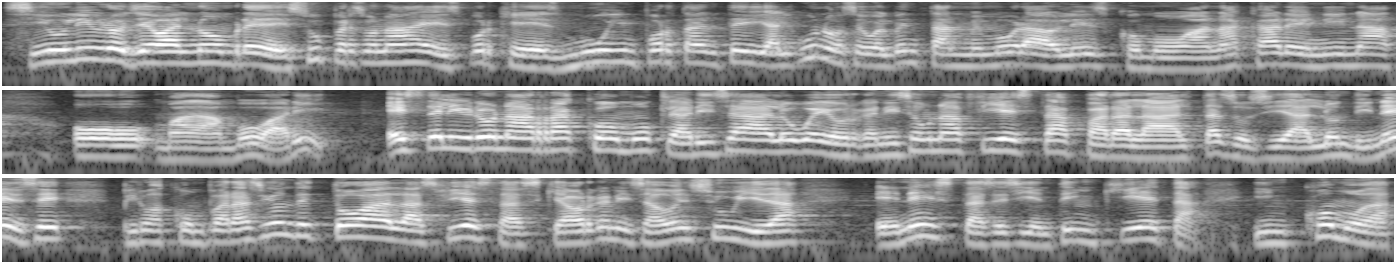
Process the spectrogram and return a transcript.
Si un libro lleva el nombre de su personaje es porque es muy importante y algunos se vuelven tan memorables como Ana Karenina o Madame Bovary. Este libro narra cómo Clarissa Dalloway organiza una fiesta para la alta sociedad londinense, pero a comparación de todas las fiestas que ha organizado en su vida, En esta se siente inquieta, incómoda,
